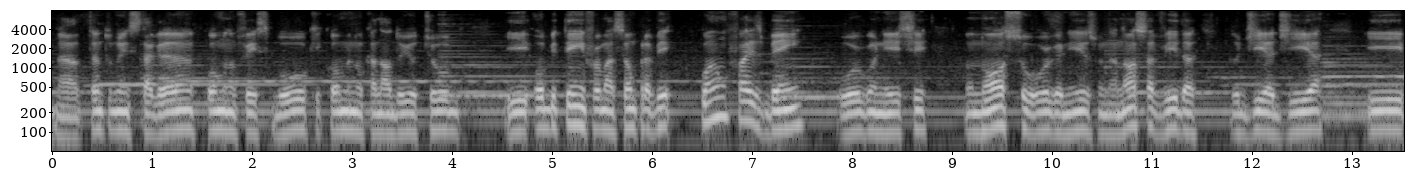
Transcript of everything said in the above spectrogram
na- tanto no Instagram, como no Facebook, como no canal do YouTube, e obtenha informação para ver quão faz bem o orgonite no nosso organismo, na nossa vida do dia a dia, e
